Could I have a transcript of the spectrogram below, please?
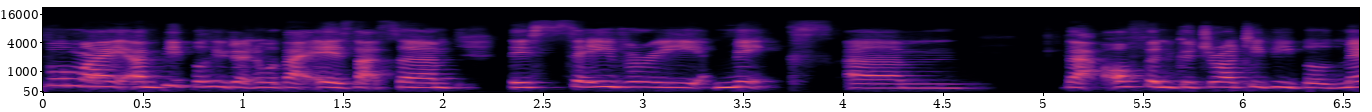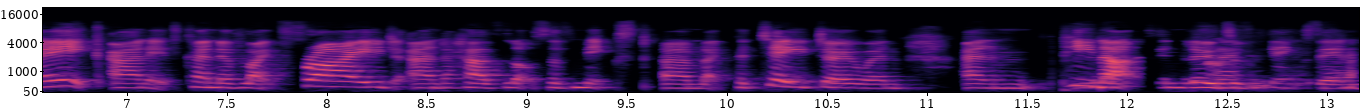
for my um, people who don't know what that is, that's um this savory mix um that often Gujarati people make, and it's kind of like fried and has lots of mixed um, like potato and and peanuts and loads of things in,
